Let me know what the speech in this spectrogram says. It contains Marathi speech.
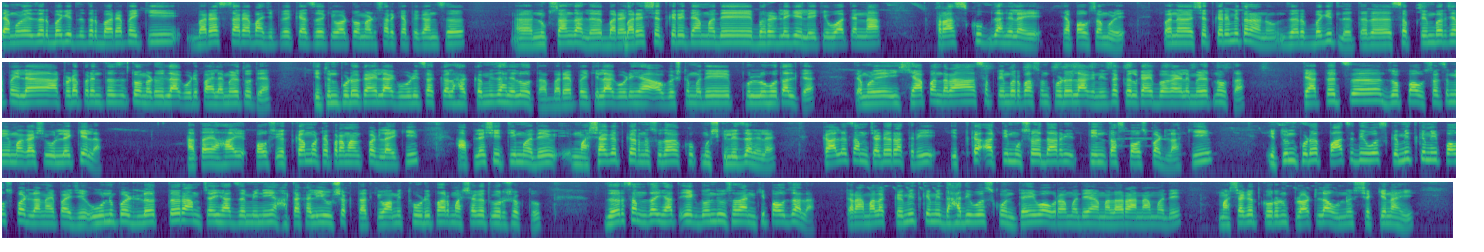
त्यामुळे जर बघितलं तर बऱ्यापैकी बऱ्याच साऱ्या भाजी पिकाचं किंवा टोमॅटोसारख्या पिकांचं नुकसान झालं. बऱ्याच बरेच शेतकरी त्यामध्ये भरडले गेले किंवा त्यांना त्रास खूप झालेला आहे या पावसामुळे. पण शेतकरी मित्रांनो जर बघितलं तर सप्टेंबरच्या पहिल्या आठवड्यापर्यंत टोमॅटो लागवडी पाहायला मिळत होत्या. तिथून पुढं काय लागवडीचा कल हा कमी झालेला होता. बऱ्यापैकी लागवडी ह्या ऑगस्टमध्ये फुल होत आलत्या. त्यामुळे ह्या पंधरा सप्टेंबरपासून पुढं लागणीचा कल काय बघायला मिळत नव्हता. त्यातच जो पावसाचा मी मगाशी उल्लेख केला आता हा पाऊस इतका मोठ्या प्रमाणात पडला आहे की आपल्या शेतीमध्ये मशागत करणंसुद्धा खूप मुश्किलीत झालेलं आहे. कालच आमच्याकडे रात्री इतका अतिमुसळधार तीन तास पाऊस पडला की इथून पुढं पाच दिवस कमीत कमी पाऊस पडला नाही पाहिजे. ऊन पडलं तर आमच्या ह्या जमिनी हाताखाली येऊ शकतात किंवा आम्ही थोडीफार मशागत करू शकतो. जर समजा ह्यात एक दोन दिवसात आणखी पाऊस झाला तर आम्हाला कमीत कमी दहा दिवस कोणत्याही वावरामध्ये आम्हाला रानामध्ये मशागत करून प्लॉट लावणं शक्य नाही.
